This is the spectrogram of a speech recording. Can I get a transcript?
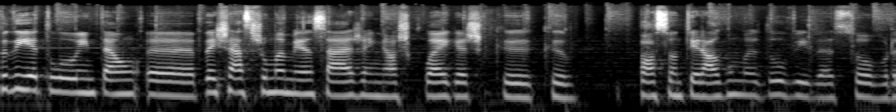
Pedia-te, Lu, então, uh, deixasses uma mensagem aos colegas que, que possam ter alguma dúvida sobre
